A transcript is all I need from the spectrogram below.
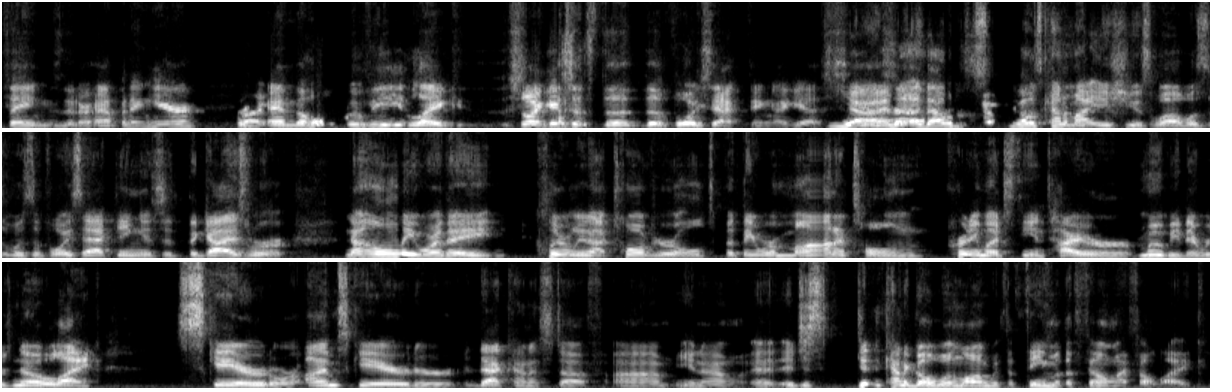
things that are happening here. Right. And the whole movie, like, so I guess it's the the voice acting. I guess. Yeah, and uh, that was that was kind of my issue as well. Was was the voice acting? Is that the guys were not only were they clearly not twelve year olds, but they were monotone pretty much the entire movie. There was no like scared or I'm scared or that kind of stuff. Um, you know, it, it just didn't kind of go along with the theme of the film. I felt like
